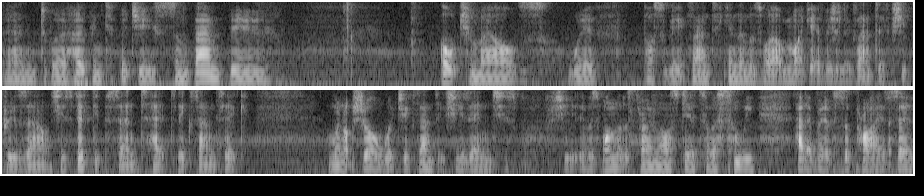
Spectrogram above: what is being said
And we're hoping to produce some Bamboo Ultramels with possibly Axanthic in them as well. We might get a visual Axanthic if she proves out. She's 50% het Axanthic. And we're not sure which Axanthic she's in. She's she, it was one that was thrown last year to us and we had a bit of a surprise. So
